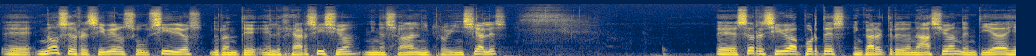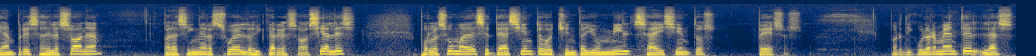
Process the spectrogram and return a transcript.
Eh, no se recibieron subsidios durante el ejercicio, ni nacional ni provinciales. Eh, se recibió aportes en carácter de donación de entidades y empresas de la zona para asignar sueldos y cargas sociales por la suma de 781.600 pesos. Particularmente las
